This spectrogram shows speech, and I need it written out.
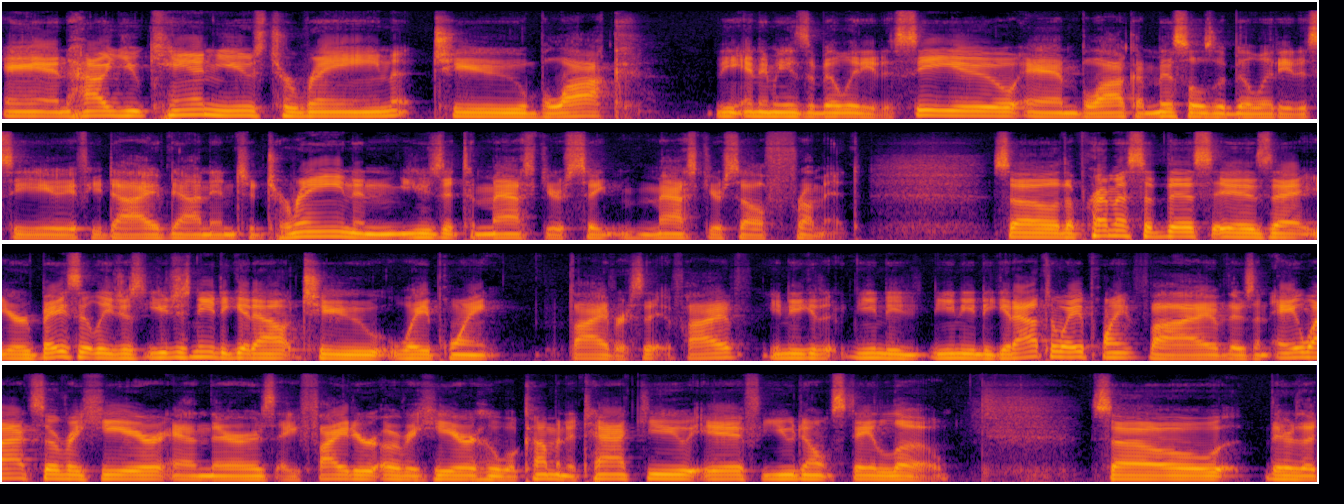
and how you can use terrain to block the enemy's ability to see you and block a missile's ability to see you if you dive down into terrain and use it to mask your mask yourself from it. So the premise of this is that you're basically just you just need to get out to waypoint five or six, five. You need to, you need you need to get out to waypoint five. There's an AWACS over here, and there's a fighter over here who will come and attack you if you don't stay low. So there's a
